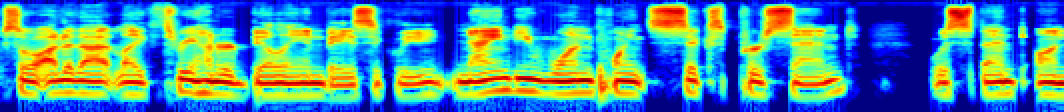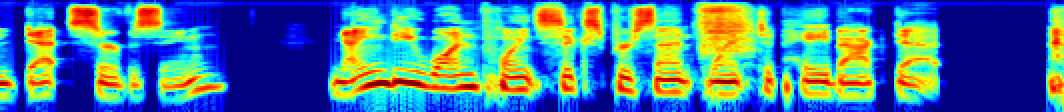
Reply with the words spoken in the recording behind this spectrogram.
So out of that like 300 billion basically, 91.6% was spent on debt servicing. 91.6% went to pay back debt.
